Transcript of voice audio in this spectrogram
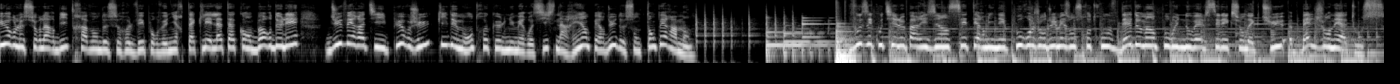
hurle sur l'arbitre avant de se relever pour venir tacler l'attaquant bordelais du Verratti pur qui démontre que le numéro 6 n'a rien perdu de son tempérament. Vous écoutiez Le Parisien, c'est terminé pour aujourd'hui, mais on se retrouve dès demain pour une nouvelle sélection d'actu. Belle journée à tous.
